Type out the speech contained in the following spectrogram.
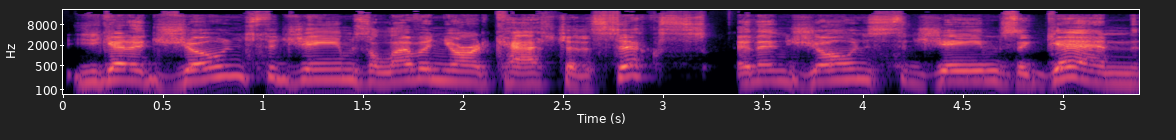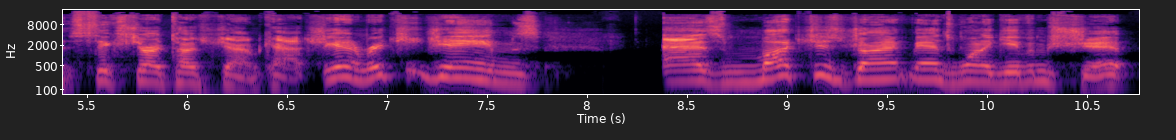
you get a Jones to James 11 yard catch to the six, and then Jones to James again, six yard touchdown catch. Again, Richie James, as much as Giant fans want to give him shit,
